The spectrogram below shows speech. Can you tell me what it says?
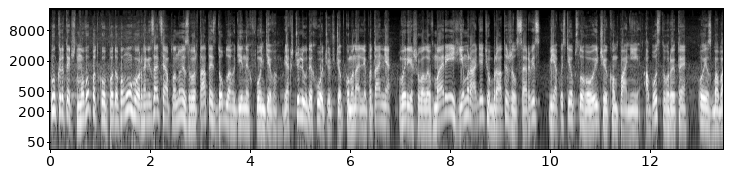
У критичному випадку по допомогу організація планує звертатись до благодійних фондів. Якщо люди хочуть, щоб комунальні питання вирішували в мерії, їм радять обрати жилсервіс в якості обслуговуючої компанії або створити ОСББ.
